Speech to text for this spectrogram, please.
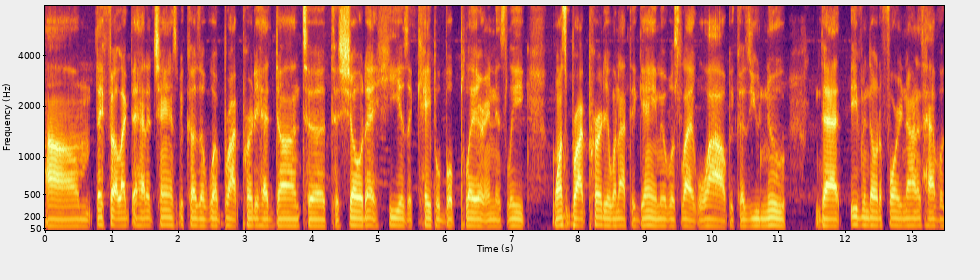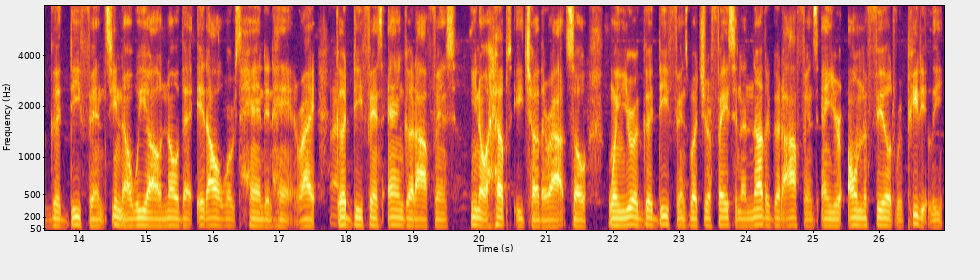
um, they felt like they had a chance because of what Brock Purdy had done to to show that he is a capable player in this league. Once Brock Purdy went out the game, it was like wow, because you knew that even though the 49ers have a good defense, you know, we all know that it all works hand in hand, right? right. Good defense and good offense you know, helps each other out. So when you're a good defense, but you're facing another good offense and you're on the field repeatedly,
